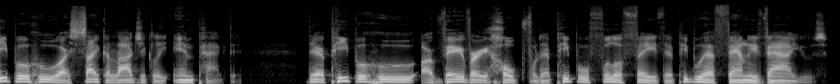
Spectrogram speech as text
people who are psychologically impacted. There are people who are very, very hopeful. There are people full of faith. There are people who have family values.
